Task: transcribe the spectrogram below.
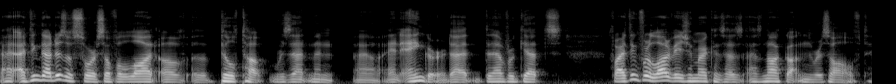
I, I think that is a source of a lot of uh, built up resentment uh, and anger that never gets for I think for a lot of Asian Americans has has not gotten resolved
